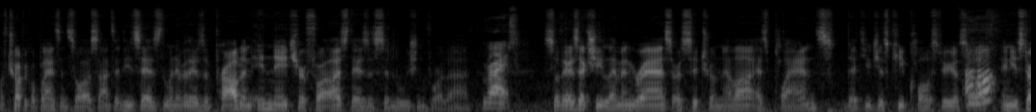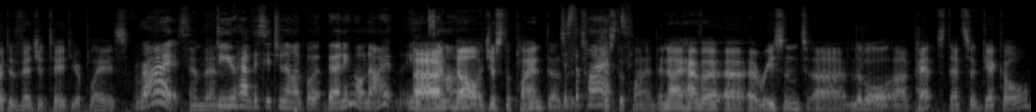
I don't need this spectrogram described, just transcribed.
of tropical plants and soil science, and he says whenever there's a problem in nature for us, there's a solution for that. Right. So there's actually lemongrass or citronella as plants that you just keep close to yourself, Uh-huh. and you start to vegetate your place, Right. and then Do you have the citronella bu- burning all night in uh, summer? no, just the plant does Just it. the plant. Just the plant. And I have a, a, a recent uh, little uh, pet that's a gecko,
